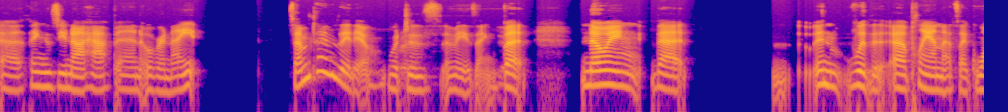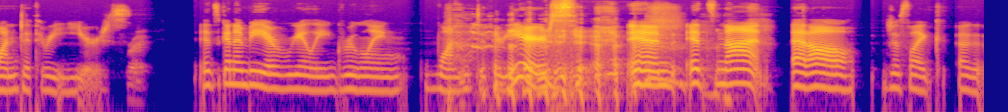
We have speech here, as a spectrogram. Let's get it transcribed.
uh, things do not happen overnight. Sometimes they do, which Right. is amazing. Yeah. But knowing that, and with a plan that's like one to three years, Right. it's going to be a really grueling one to three years. Yeah. and it's not at all just like a,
